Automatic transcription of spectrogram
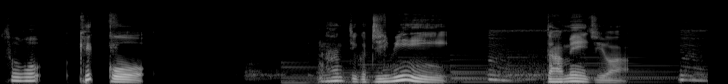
そう、結構、なんていうか地味にうんダメージはうん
